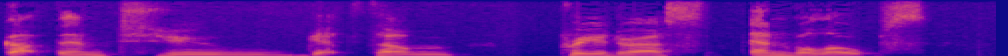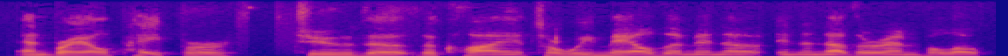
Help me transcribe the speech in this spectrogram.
got them to get some pre-addressed envelopes and braille paper to the, the clients, or we mail them in a in another envelope,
